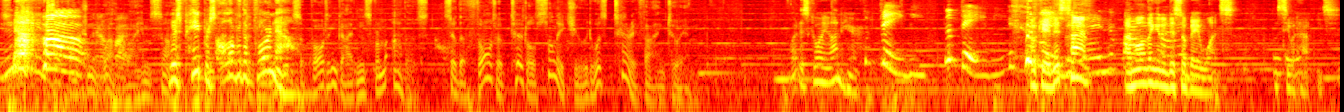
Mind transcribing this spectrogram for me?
No! He did not function well by himself. There's papers all over the floor now. Support and guidance from others. So the thought of total solitude was terrifying to him. What is going on here? The baby. The baby. Okay, this time I'm only going to disobey once. Let's see what happens.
